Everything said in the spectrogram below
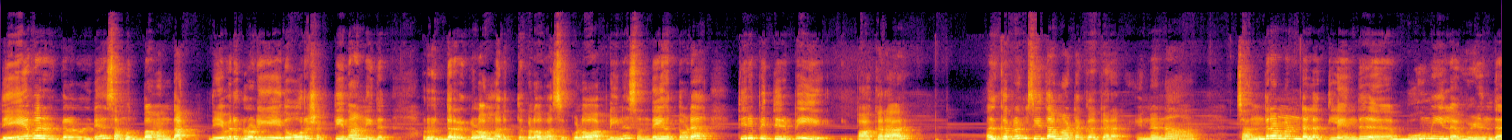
தேவர்களுடைய சமுத்பவம் தான். தேவர்களுடைய ஏதோ ஒரு சக்தி தான் இது. ருத்ரர்களோ மருத்துக்களோ வசுக்களோ அப்படின்னு சந்தேகத்தோட திருப்பி திருப்பி பார்க்குறார் அதுக்கப்புறம் சீதா மாட்ட கேட்குற என்னன்னா சந்திரமண்டலத்துலேருந்து பூமியில் விழுந்த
